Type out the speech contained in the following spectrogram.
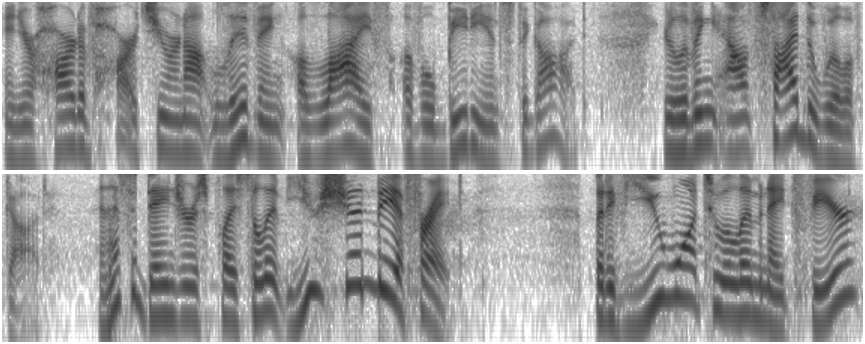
in your heart of hearts you are not living a life of obedience to God. You're living outside the will of God. And that's a dangerous place to live. You should be afraid. But if you want to eliminate fear,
